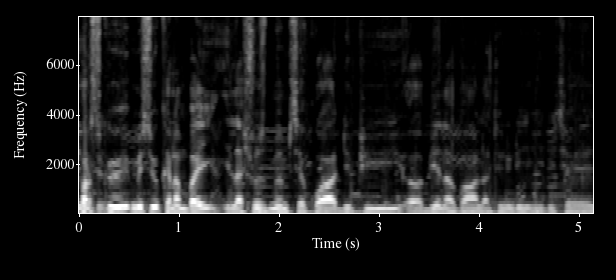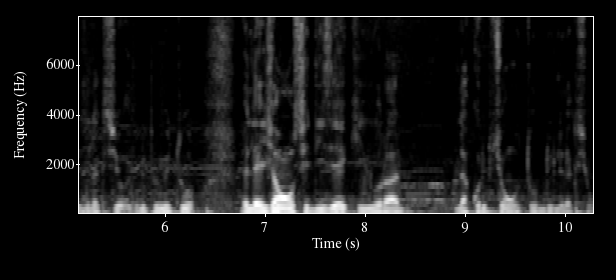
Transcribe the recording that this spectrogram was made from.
Parce que M. Kanambay, la chose même, c'est quoi? Depuis euh, bien avant la tenue de, de, ces élections, le premier tour, les gens se disaient qu'il y aura la corruption autour de l'élection.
